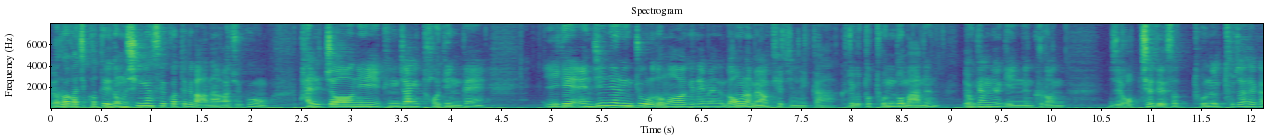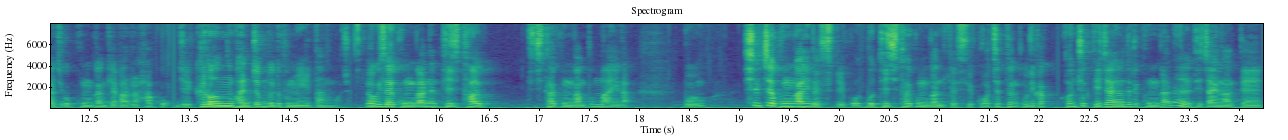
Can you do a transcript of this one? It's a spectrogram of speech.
여러 가지 것들이 너무 신경 쓸 것들이 많아가지고 발전이 굉장히 더딘데 이게 엔지니어링 쪽으로 넘어가게 되면 너무나 명확해지니까 그리고 또 돈도 많은 영향력이 있는 그런 이제 업체들에서 돈을 투자해 가지고 공간 개발을 하고 이제 그런 관점들도 분명히 있다는 거죠. 여기서의 공간은 디지털 디지털 공간뿐만 아니라 뭐 실제 공간이 될 수도 있고 뭐 디지털 공간도 될 수 있고 어쨌든 우리가 건축 디자이너들이 공간을 디자인할 때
